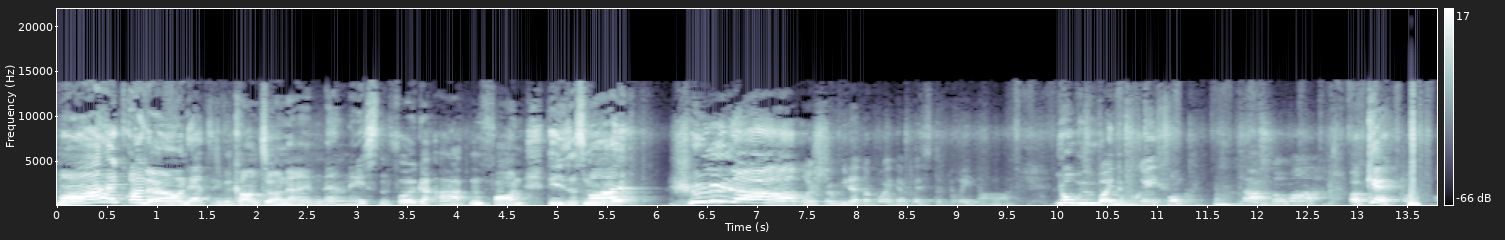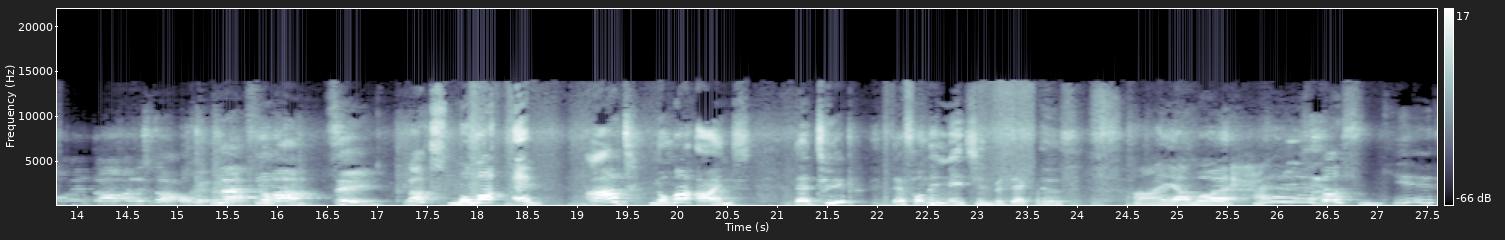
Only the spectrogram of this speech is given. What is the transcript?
Moin Freunde und herzlich willkommen zu einer nächsten Folge Arten von dieses Mal Schüler. Und schon wieder dabei der beste Brenner. Jo, wir sind bei The Bres und Lass nochmal. okay, Kommentar, alles klar. Okay. Platz Nummer 10. Platz Nummer M. Art Nummer 1. Der Typ, der von den Mädchen bedeckt ist. Ah, ja, mal. Was geht?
